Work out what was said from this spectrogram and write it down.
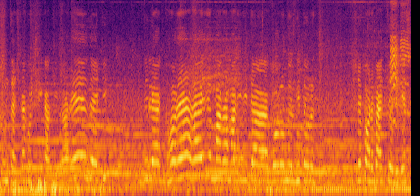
পঞ্চাশটা করে টিকা দিল। আরে যেটি দিলে এক ঘরে হাই রে মারামারি বিটা গরমের ভিতরে সে পরে বাইর চলে গেছে।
